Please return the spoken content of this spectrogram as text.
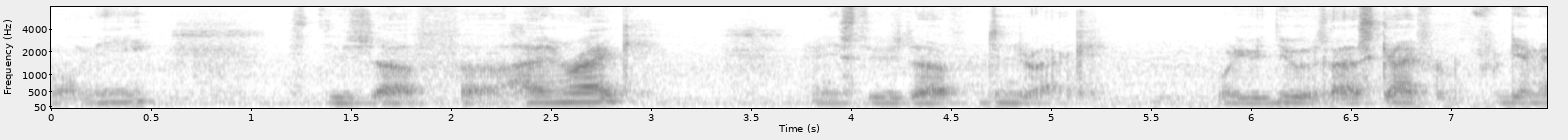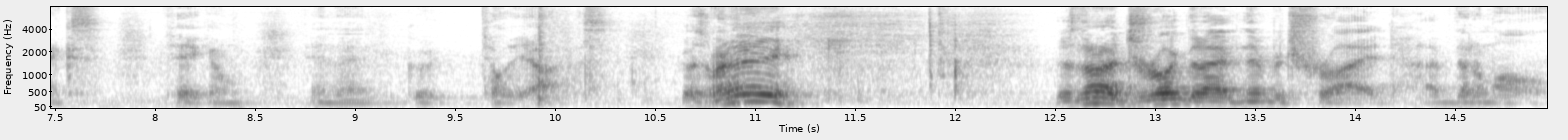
Well, me, off uh, Heidenreich, and off Jindrak. What would do is ask guy for, for gimmicks, take them, and then go tell the office. He goes, Rene, there's not a drug that I've never tried. I've done them all.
